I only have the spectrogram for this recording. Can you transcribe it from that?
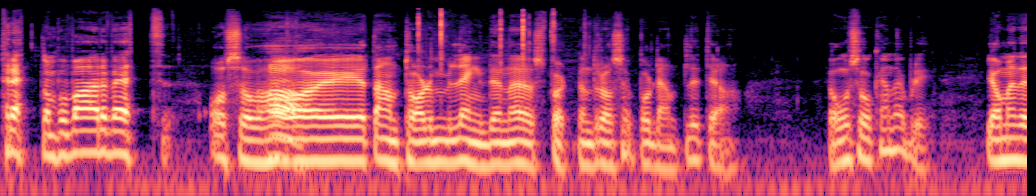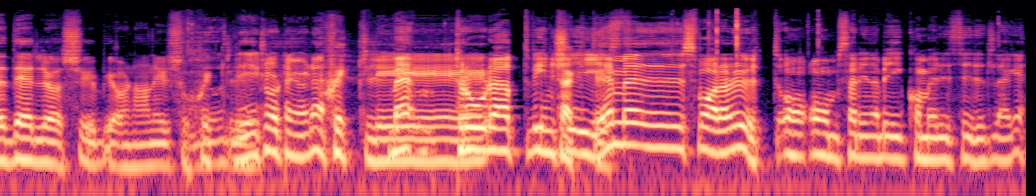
13 på varvet. Och så ha ja. ett antal längder när spurten dras upp ordentligt. Ja, ja så kan det bli. Ja men det, det löser ju Björn, han är ju så skicklig. Det är klart han gör det. Skicklig men tror du att Vinci EM eh, svarar ut om Sarina Bi kommer i tidigt läge?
